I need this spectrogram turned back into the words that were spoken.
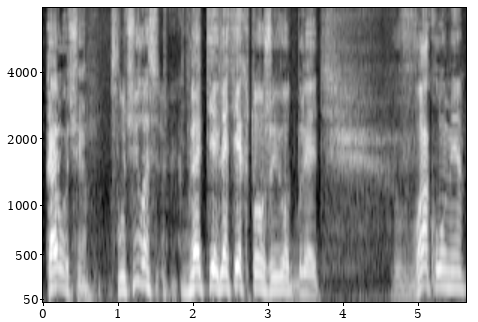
Короче, случилось, для тех, для тех, кто живет, блядь, в вакууме,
